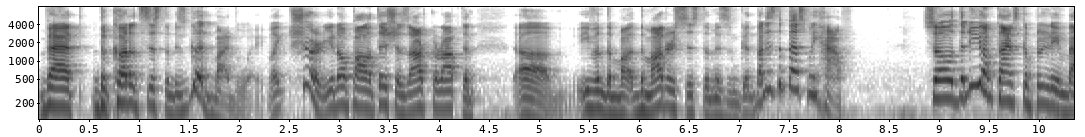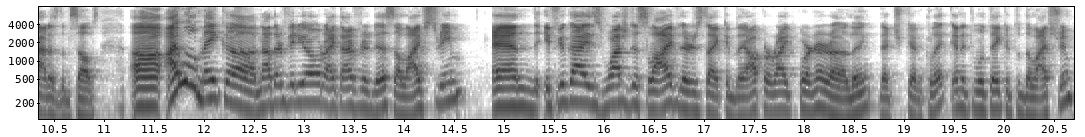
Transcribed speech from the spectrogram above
that the current system is good, by the way. Like, sure, you know, politicians are corrupt and uh, even the, the modern system isn't good, but it's the best we have. So the New York Times completely embarrassed themselves. Uh, I will make uh, another video right after this, a live stream. And if you guys watch this live, there's like in the upper right corner a link that you can click and it will take you to the live stream.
